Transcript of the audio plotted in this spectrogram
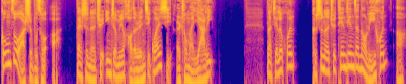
工作啊是不错啊，但是呢，却因着没有好的人际关系而充满压力。那结了婚，可是呢，却天天在闹离婚啊。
